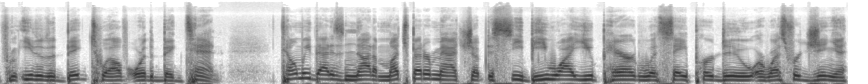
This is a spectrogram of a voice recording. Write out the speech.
from either the Big 12 or the Big 10. Tell me that is not a much better matchup to see BYU paired with, say, Purdue or West Virginia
